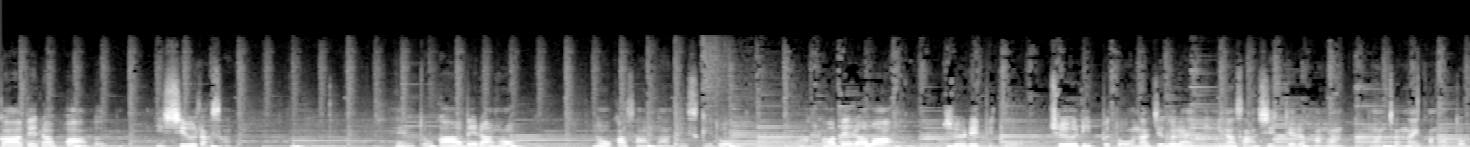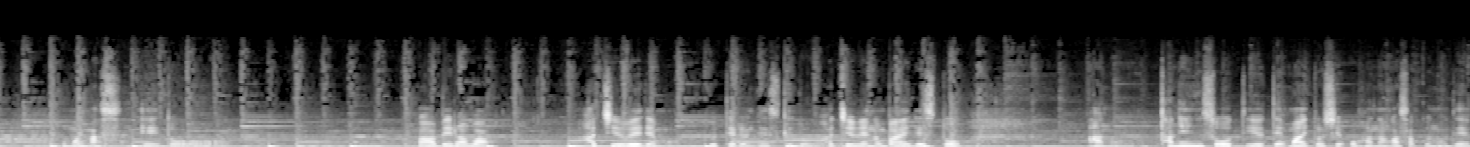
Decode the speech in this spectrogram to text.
ガーベラファーム西浦さん、えー、とガーベラの農家さんなんですけど、まあガーベラはチューリップとチューリップと同じぐらいに皆さん知ってる花なんじゃないかなと思います。えー、とガーベラは鉢植えでも売ってるんですけど鉢植えの場合ですとあの多年草って言って毎年お花が咲くので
